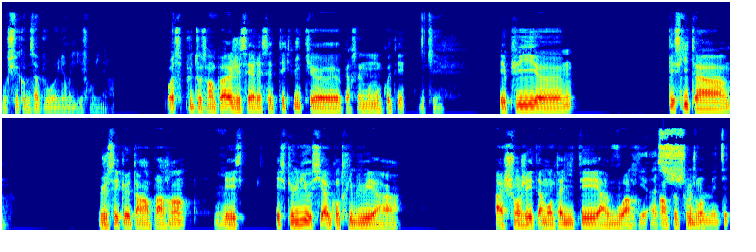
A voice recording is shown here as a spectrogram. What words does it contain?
Donc, je fais comme ça pour lire mes livres en général. Ouais, c'est plutôt sympa. J'essaierai cette technique euh, personnellement de mon côté. Ok. Et puis, euh, qu'est-ce qui t'a... Je sais que t'as un parrain. Mhm. Et est-ce que lui aussi a contribué à, à changer ta mentalité, à voir à un peu plus loin? de mindset.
